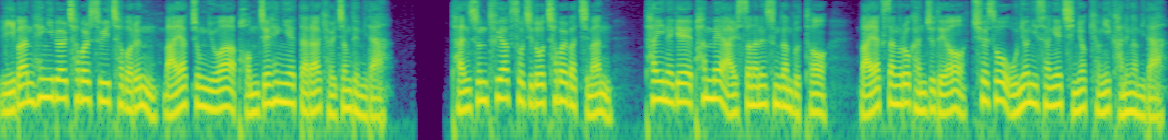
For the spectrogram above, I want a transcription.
위반 행위별 처벌 수위 처벌은 마약 종류와 범죄 행위에 따라 결정됩니다. 단순 투약 소지도 처벌받지만 타인에게 판매 알선하는 순간부터 마약상으로 간주되어 최소 5년 이상의 징역형이 가능합니다.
